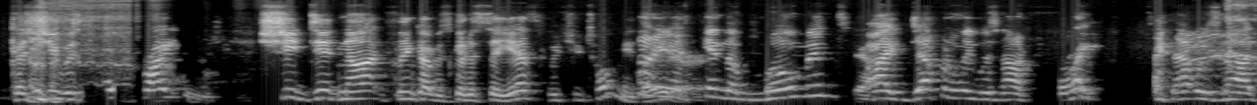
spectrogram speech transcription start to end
Because she was so frightened. She did not think I was going to say yes, which you told me later. in the moment, Yeah. I definitely was not frightened. That was not.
